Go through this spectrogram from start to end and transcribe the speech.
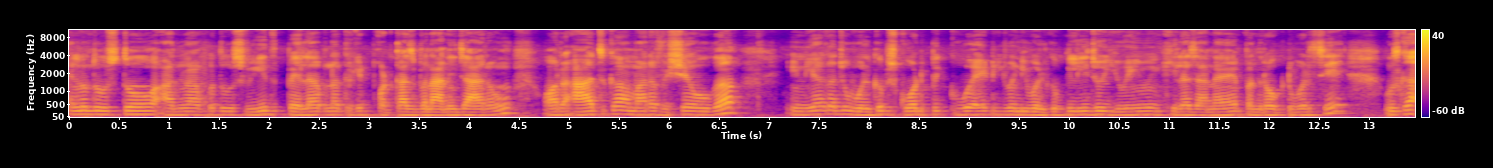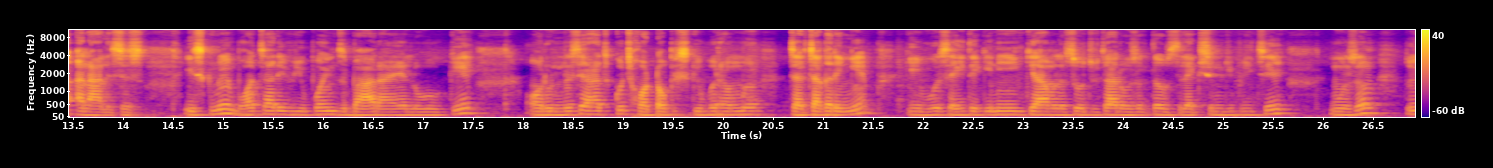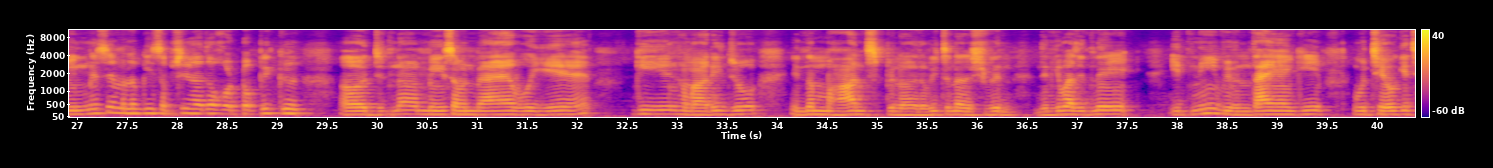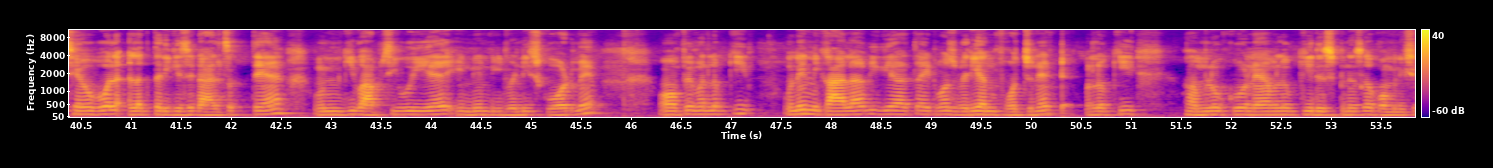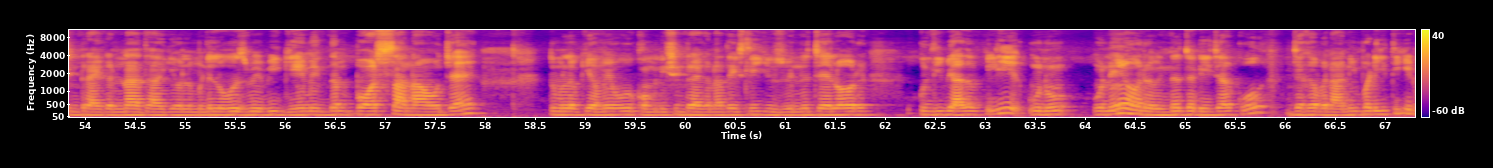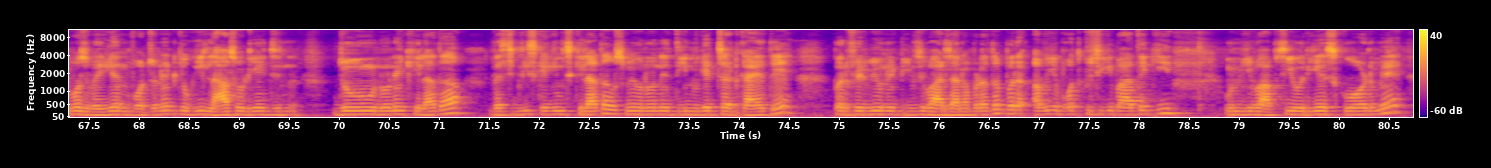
Hello दोस्तों, आज मैं आपका दोस्त वेद पहला अपना क्रिकेट पॉडकास्ट बनाने जा रहा हूँ और आज का हमारा विषय होगा इंडिया का जो वर्ल्ड कप स्क्वाड पिक हुआ है टी ट्वेंटी वर्ल्ड कप के लिए जो यूएई में खेला जाना है पंद्रह अक्टूबर से, उसका एनालिसिस इसमें बहुत सारे व्यू पॉइंट्स बाहर आए हैं लोगों के और उनमें से आज कुछ हॉट टॉपिक्स के ऊपर हम चर्चा करेंगे कि वो सही थे कि नहीं, क्या मतलब सोच विचार हो सकता है उस सिलेक्शन के पीछे, वो सब। तो इनमें से मतलब कि सबसे ज़्यादा हॉट टॉपिक जितना मेरी समझ में आया है वो ये है कि हमारी जो एकदम महान स्पिनर रविचंद्रन अश्विन, जिनके पास इतने, इतनी विभिन्नताएँ हैं कि वो छः के छः बॉल अलग तरीके से डाल सकते हैं। उनकी वापसी हुई है इंडियन टी ट्वेंटी स्क्वाड में और फिर मतलब कि उन्हें निकाला भी गया था। इट वॉज़ वेरी अनफॉर्चुनेट मतलब कि हम लोग को नया मतलब कि स्पिनर्स का कॉम्बिनेशन ट्राई करना था कि मतलब मिडिल ओवर्स में भी गेम एकदम पॉज सा ना हो जाए। तो मतलब कि हमें वो कॉम्बिनेशन ट्राई करना था, इसलिए युजवेंद्र चहल और कुलदीप यादव के लिए उन्हों, उन्हें और रविंद्र जडेजा को जगह बनानी पड़ी थी। इट वॉज़ वेरी अनफॉर्चुनेट क्योंकि लास्ट ओडिया जिन, जो उन्होंने खेला था वेस्ट इंडीज़ के अगेंस्ट खेला था, उसमें उन्होंने तीन विकेट चटकाए थे, पर फिर भी उन्हें टीम से बाहर जाना पड़ा था। पर अब ये बहुत खुशी की बात है कि उनकी वापसी हो रही है स्क्वाड में।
